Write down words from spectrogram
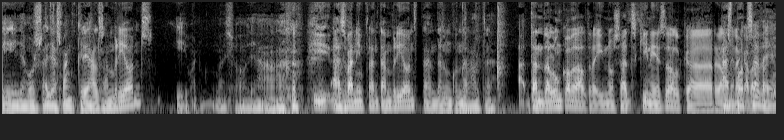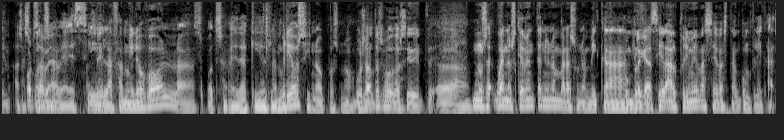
i llavors allà es van crear els embrions, i bueno, això ja... I- es van implantar embrions tant de l'un com de l'altre. Ah, Tant de l'un com de l'altre, i no saps quin és el que realment Es pot acaba saber, fecund- es pot saber. Si Ah, sí? la família ho vol, es pot saber de qui és l'embrió, si no, doncs no. Vosaltres ho heu decidit... Uh... Nos, bueno, és que vam tenir un embaràs una mica Complicat. difícil. El primer va ser bastant complicat.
